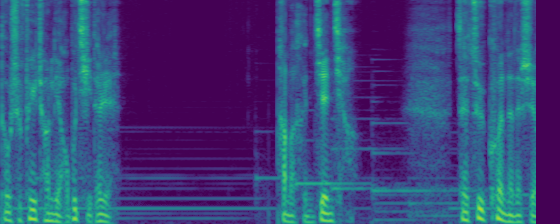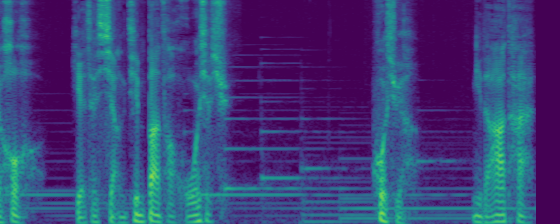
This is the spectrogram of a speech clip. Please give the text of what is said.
都是非常了不起的人。他们很坚强，在最困难的时候也在想尽办法活下去。或许啊，你的阿泰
